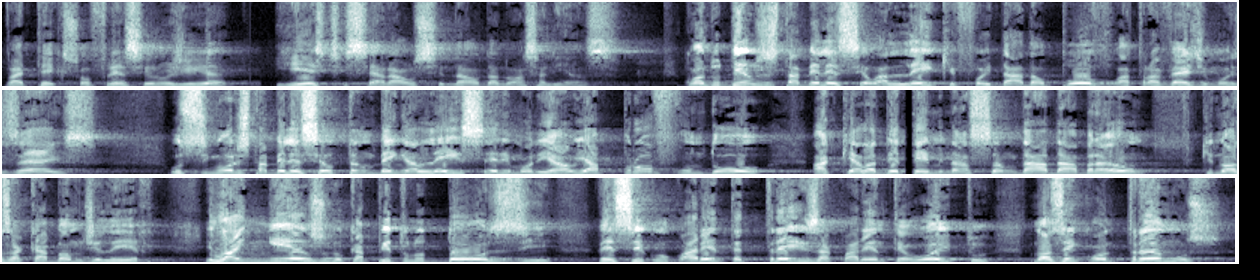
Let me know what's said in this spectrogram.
vai ter que sofrer cirurgia, e este será o sinal da nossa aliança. Quando Deus estabeleceu a lei que foi dada ao povo através de Moisés, o Senhor estabeleceu também a lei cerimonial e aprofundou aquela determinação dada a Abraão que nós acabamos de ler. E lá em Êxodo capítulo 12, versículo 43 a 48, nós encontramos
